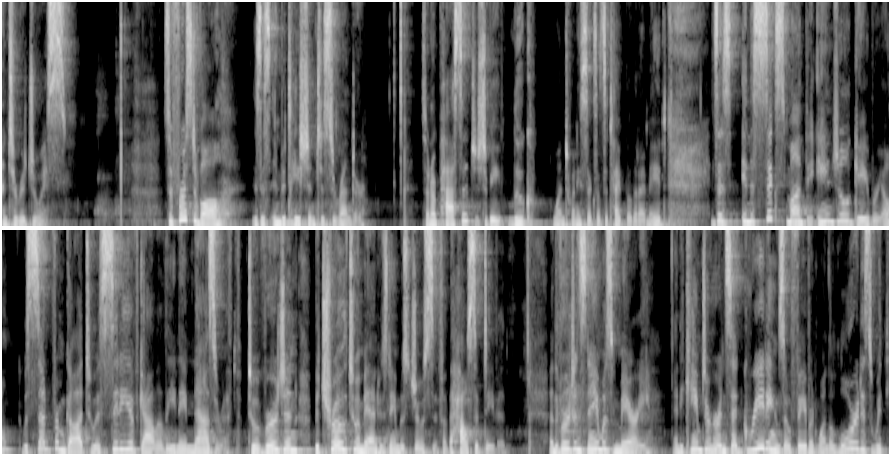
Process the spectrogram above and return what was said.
and to rejoice. So, first of all, is this invitation to surrender. So, in our passage, it should be Luke 126, that's a typo that I made. It says, In the sixth month, the angel Gabriel was sent from God to a city of Galilee named Nazareth, to a virgin betrothed to a man whose name was Joseph of the house of David. And the virgin's name was Mary. And he came to her and said, Greetings, O favored one, the Lord is with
